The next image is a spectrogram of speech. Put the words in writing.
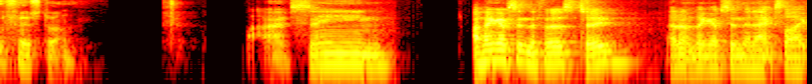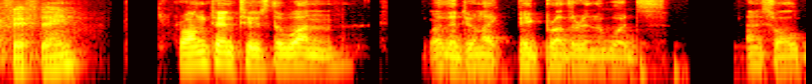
the first one. I've seen. I think I've seen the first two. I don't think I've seen the next like 15. Wrong Turn 2 is the one where they're doing like Big Brother in the woods, and it's all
